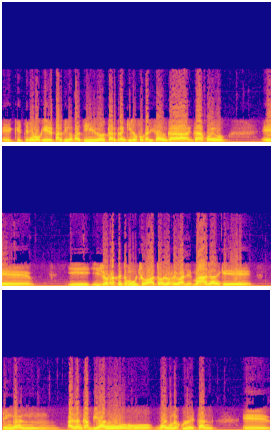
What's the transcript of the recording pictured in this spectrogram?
Eh, que tenemos que ir partido a partido, estar tranquilo, focalizado en cada en cada juego. Eh, y, y yo respeto mucho a todos los rivales, más allá de que tengan hayan cambiado o, algunos clubes están eh,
